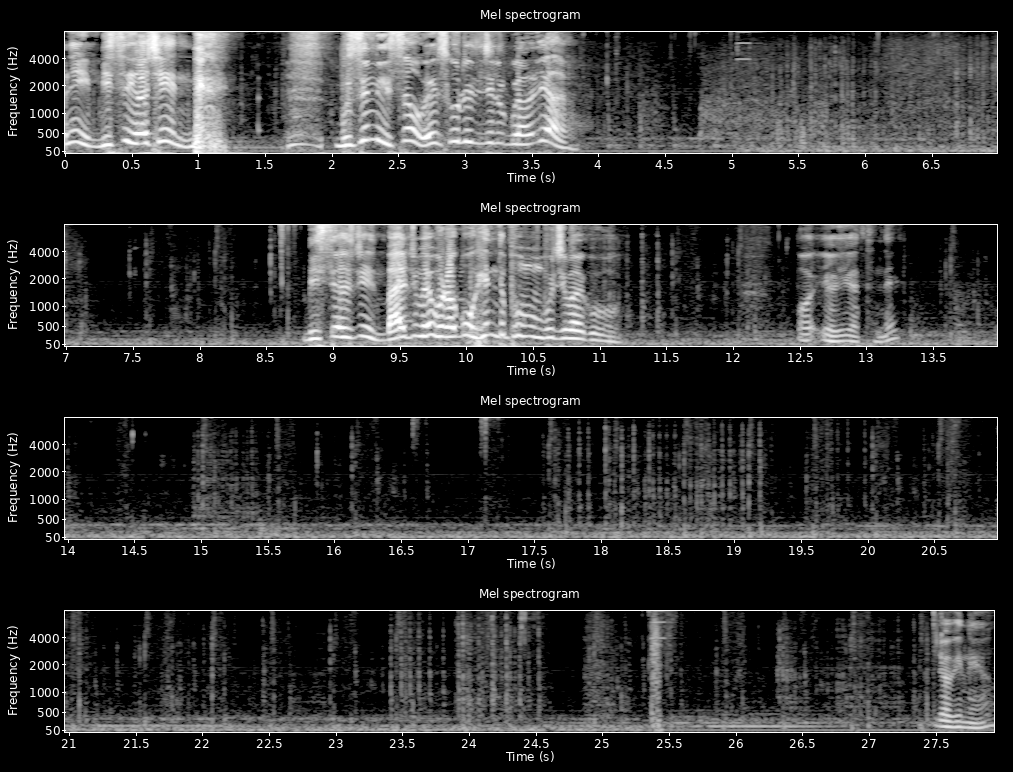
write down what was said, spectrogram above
아니 미스 여신. 무슨 일 있어? 왜 소리를 지르고 하냐? 미스 여신 말 좀 해보라고. 핸드폰만 보지 말고. 어 여기 같은데? 여기네요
